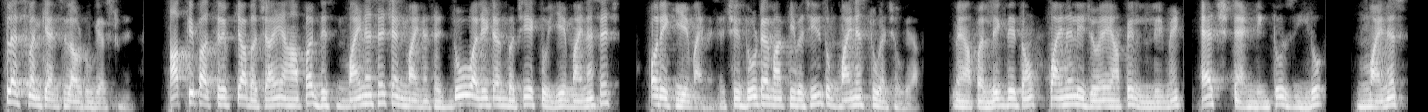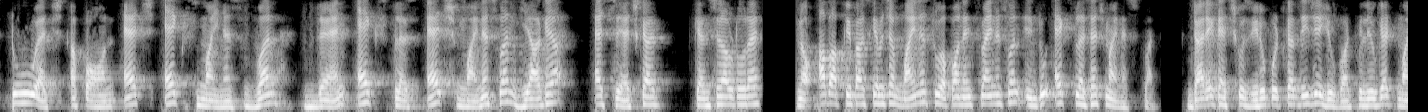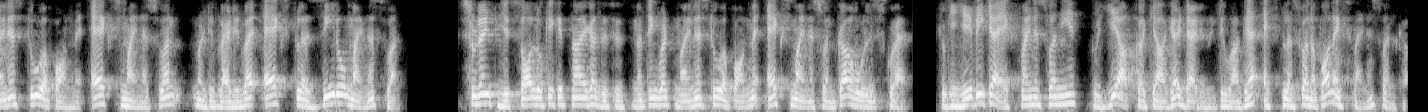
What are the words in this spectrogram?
प्लस वन कैंसिल आउट हो गया स्टूडेंट आपके पास सिर्फ़ क्या बचा है यहाँ पर this minus h and minus h दो वाली टर्म बची, एक तो ये माइनस एच और एक ये माइनस एच ये दो टर्म आपकी बची है तो माइनस टू एच हो गया। मैं यहाँ पर लिख देता हूँ। फाइनली जो है, यहाँ पे limit h tending to zero minus two h upon h x minus one then x plus h minus one ये आ गया। एच से एच का कैंसिल आउट हो रहा है। नाउ अब आपके पास क्या बचा? Minus two upon x minus one into x plus h minus one direct h को ज़ीरो पुट कर दीजिए। You what will you get minus two upon में x minus one multiplied by x plus zero minus one student ये solve होके कितना आएगा? This is nothing but minus two upon में x minus one का whole square क्योंकि ये भी क्या एक्स माइनस वन ही है। तो ये आपका क्या आ गया? डेरिवेटिव आ गया x plus one upon x minus one का।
